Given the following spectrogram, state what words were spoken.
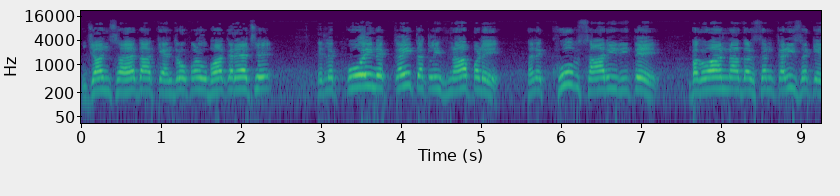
જન સહાયતા કેન્દ્રો પણ ઊભા કર્યા છે. એટલે કોઈને કંઈ તકલીફ ના પડે અને ખૂબ સારી રીતે ભગવાનના દર્શન કરી શકે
